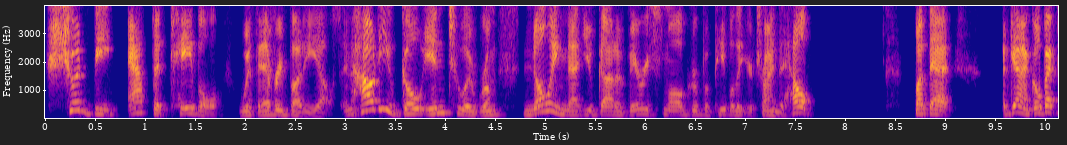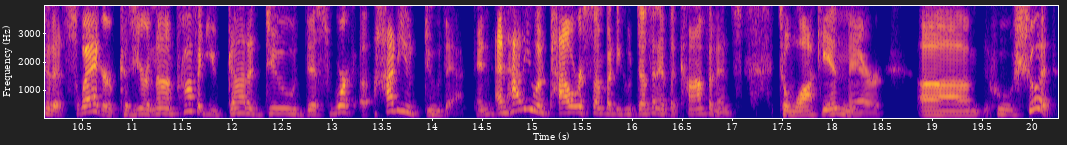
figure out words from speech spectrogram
should be at the table with everybody else. And how do you go into a room knowing that you've got a very small group of people that you're trying to help, but that again, I go back to that swagger because you're a nonprofit, you've got to do this work. Uh, how do you do that? And and how do you empower somebody who doesn't have the confidence to walk in there um, who should?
